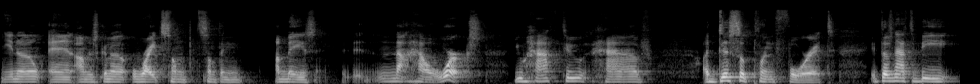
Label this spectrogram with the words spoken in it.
you know, and I'm just gonna write some something amazing. Not how it works. You have to have a discipline for it. It doesn't have to be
